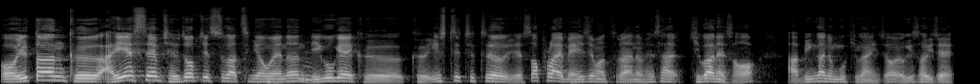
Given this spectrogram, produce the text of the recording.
어, 일단 그 ISM 제조업 지수 같은 경우에는 음. 미국의 그, 그 Institute Supply Management라는 회사 기관에서 아, 민간 연구 기관이죠. 여기서 이제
